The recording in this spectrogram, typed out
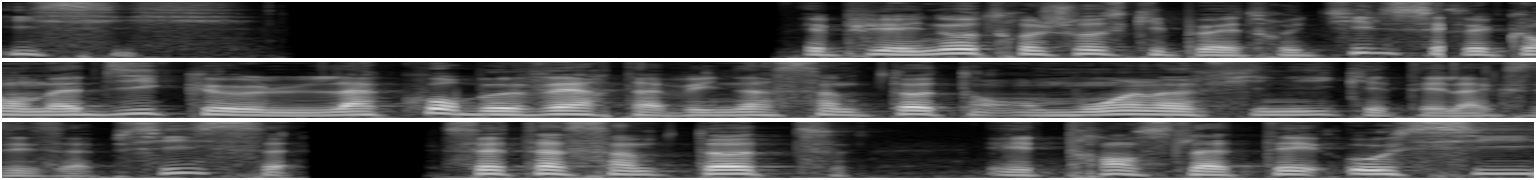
ici. Et puis il y a une autre chose qui peut être utile, c'est qu'on a dit que la courbe verte avait une asymptote en moins l'infini qui était l'axe des abscisses. Cette asymptote est translatée aussi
